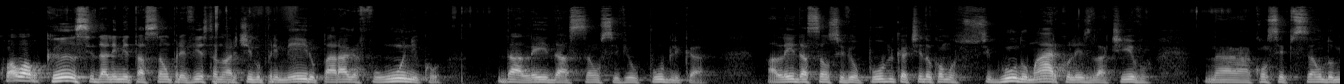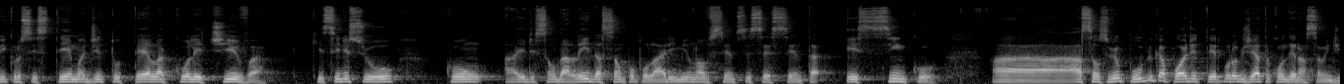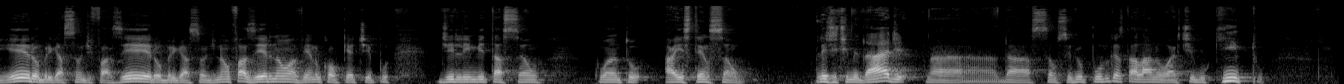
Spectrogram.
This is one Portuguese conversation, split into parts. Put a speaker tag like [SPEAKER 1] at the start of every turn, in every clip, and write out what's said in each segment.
[SPEAKER 1] Qual o alcance da limitação prevista no artigo 1, parágrafo único da Lei da Ação Civil Pública? A Lei da Ação Civil Pública, tida como segundo marco legislativo na concepção do microsistema de tutela coletiva, que se iniciou com a edição da Lei da Ação Popular em 1965. A ação civil pública pode ter por objeto a condenação em dinheiro, obrigação de fazer, obrigação de não fazer, não havendo qualquer tipo de limitação quanto à extensão. Legitimidade na, da ação civil pública está lá no artigo 5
